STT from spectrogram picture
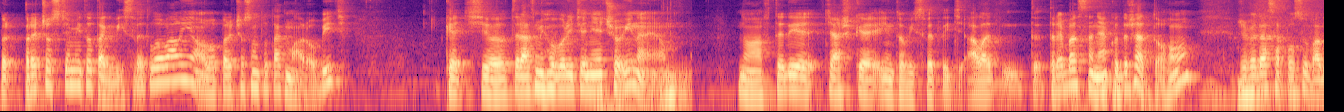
pre, prečo ste mi to tak vysvetľovali alebo prečo som to tak mal robiť, keď e, teraz mi hovoríte niečo iné. No a vtedy je ťažké im to vysvetliť, ale t- treba sa nejako držať toho, že veda sa posúva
